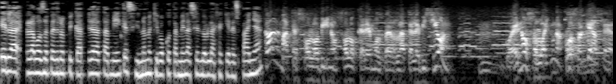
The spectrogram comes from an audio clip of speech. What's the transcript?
La, la voz de Pedro Picapiedra también, que si no me equivoco también hacía el doblaje aquí en España. Cálmate, solo vino, solo queremos ver la televisión. Mm, Bueno, solo hay una cosa que hacer.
